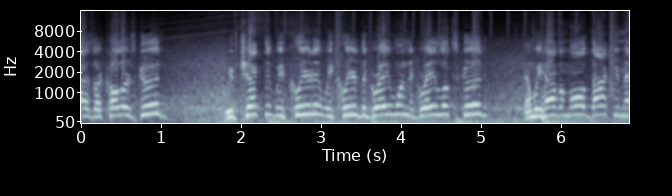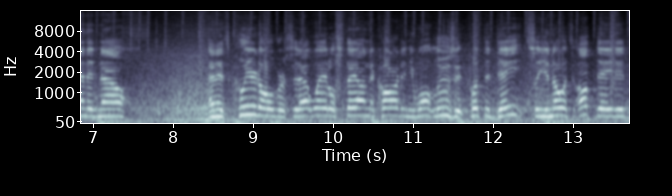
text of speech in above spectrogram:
Guys, our color's good. We've checked it, we've cleared it. We cleared the gray one, the gray looks good. And we have them all documented now. And it's cleared over, so that way it'll stay on the card and you won't lose it. Put the date so you know it's updated.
